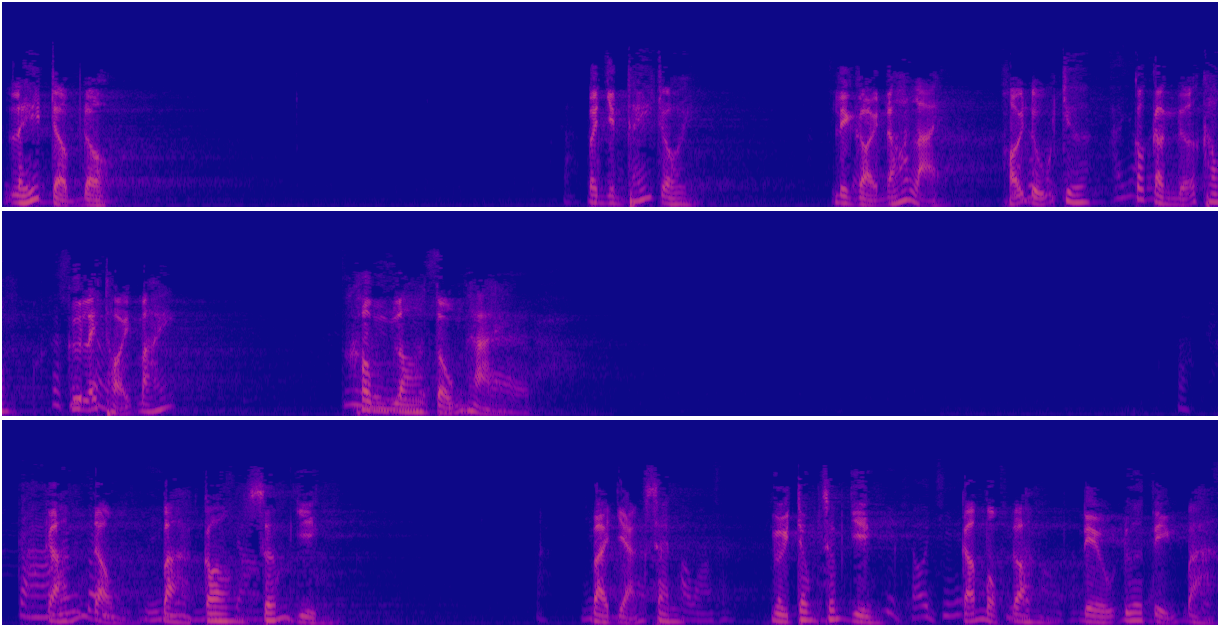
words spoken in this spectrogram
lấy trộm đồ. Bà nhìn thấy rồi liền gọi nó lại hỏi đủ chưa có cần nữa không? Cứ lấy thoải mái không lo tổn hại. Cảm động bà con sớm diện bà giảng sanh, người trong sớm diện cả một đoàn đều đưa tiễn bà.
